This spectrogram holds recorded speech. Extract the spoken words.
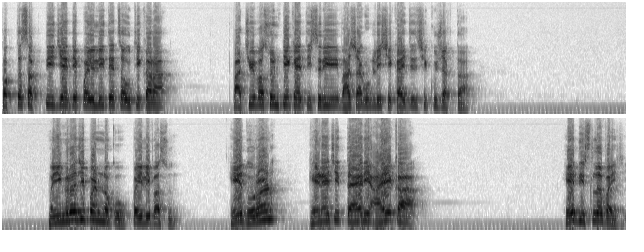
फक्त सक्ती जी आहे ती पहिली ते चौथी करा. पाचवीपासून ठीक आहे तिसरी भाषा कुठली शिकायची शिकू शकता. मग इंग्रजी पण नको पहिलीपासून. हे धोरण घेण्याची तयारी आहे का? हे दिसलं पाहिजे.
